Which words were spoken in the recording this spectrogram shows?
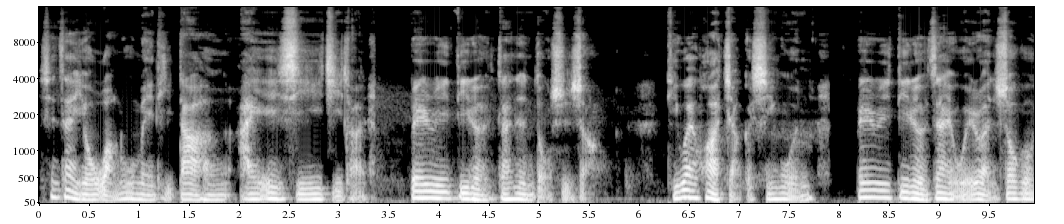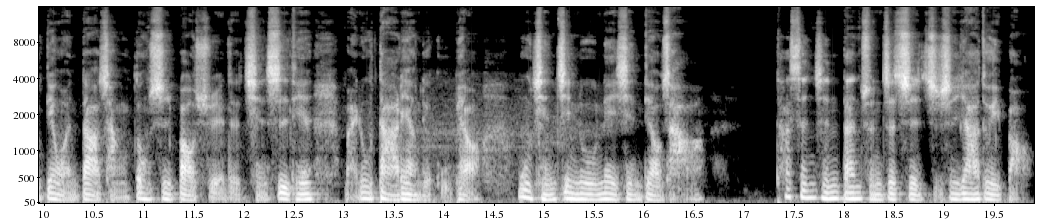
现在由网络媒体大亨 IACE 集团 Barry Diller 担任董事长。题外话，讲个新闻：Barry Diller 在微软收购电玩大厂动视暴雪的前四天买入大量的股票，目前进入内线调查。他声称，单纯这次只是押对宝，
